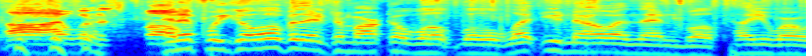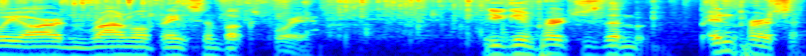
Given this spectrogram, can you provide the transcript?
Uh, I would as well. and if we go over there, Demarco, we'll we'll let you know, and then we'll tell you where we are, and Ron will bring some books for you. You can purchase them in person.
